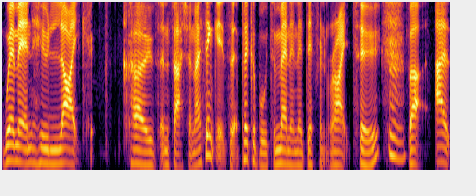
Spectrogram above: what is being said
women who like clothes and fashion. I think it's applicable to men in a different right too. Mm. But as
